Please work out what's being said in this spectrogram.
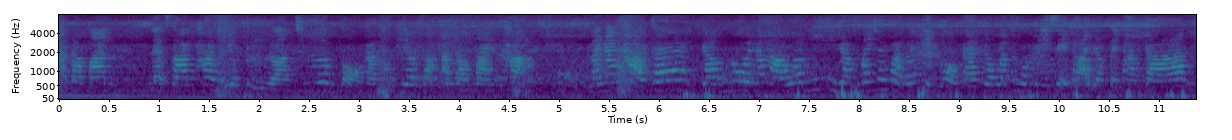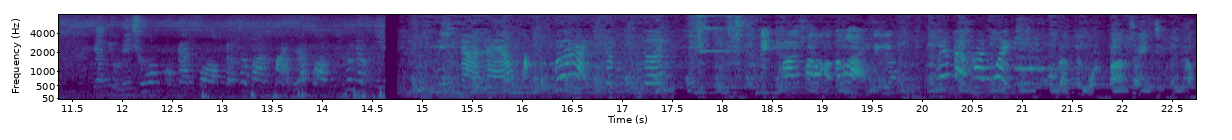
อันดามัน และสร้างท่าเทียบเรือเชื่อมต่อการท่องเที่ยวฝั่งอันดามันค่ะรายงานข่าวแจ้งย้ำด้วยนะคะ ว่านี่ยังไม่ใช่ภารกิจของนายกรัฐมนตรีเศรษฐาอย่างเป็นทางการ ยังอยู่ในช่วงของการฟอร์มรัฐบาลใหม่และตอนนี้ก็ยังมีมีนานแล้ว เมื่อไหร่จะมีเงินติดค่าเช่าเขาตั้งหลายเดือนแม่ตามค่าด้วยแบบเป็นหมดปากใจจริงๆนะครับ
